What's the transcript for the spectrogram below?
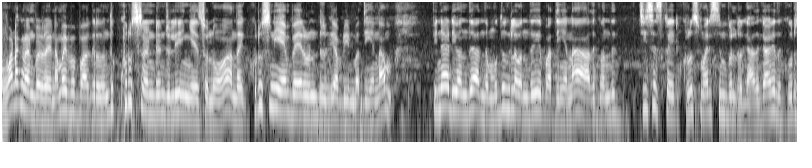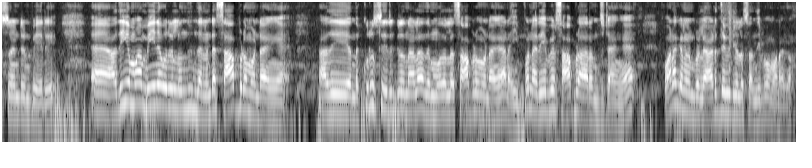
வணக்கம் நண்பர்களே நம்ம இப்போ பார்க்குறது வந்து குருஸ் நண்டுன்னு சொல்லி இங்கே சொல்லுவோம். அந்த குருஸ்னு ஏன் பெயர் இருக்குது அப்படின்னு பார்த்தீங்கன்னா பின்னாடி வந்து அந்த முதுகில் வந்து பார்த்தீங்கன்னா அதுக்கு வந்து ஜீசஸ் கிரைட் குருஸ் மாதிரி சிம்பிள் இருக்குது அதுக்காக இது குருஸ் நண்டுன்னு பேர். அதிகமாக மீனவர்கள் வந்து இந்த நண்டை சாப்பிட மாட்டாங்க. அது அந்த குருஸ் இருக்கிறதுனால அதை முதல்ல சாப்பிட மாட்டாங்க. ஆனால் இப்போ நிறைய பேர் சாப்பிட ஆரம்பிச்சிட்டாங்க. வணக்கம் நண்பர்களே அடுத்த வீடியோவில் சந்திப்போம். வணக்கம்.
